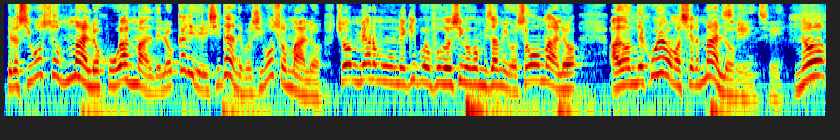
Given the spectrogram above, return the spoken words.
pero si vos sos malo, jugás mal de local y de visitante, porque si vos sos malo, yo me armo un equipo de fútbol 5 con mis amigos, somos malos, a donde juegue vamos a ser malos. Sí, sí. ¿No?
